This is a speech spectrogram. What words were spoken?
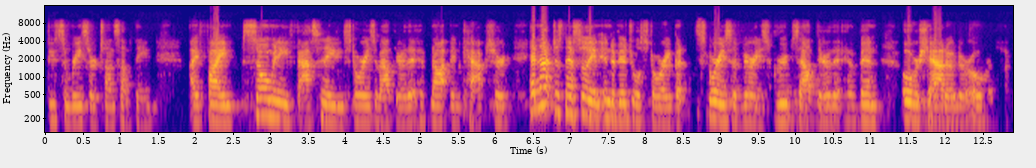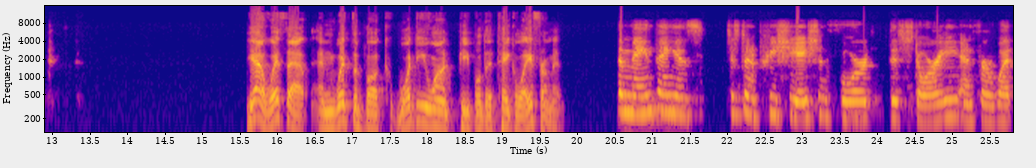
do some research on something, I find so many fascinating stories about there that have not been captured, and not just necessarily an individual story, but stories of various groups out there that have been overshadowed or overlooked. Yeah, with that and with the book, what do you want people to take away from it? The main thing is just an appreciation for this story and for what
